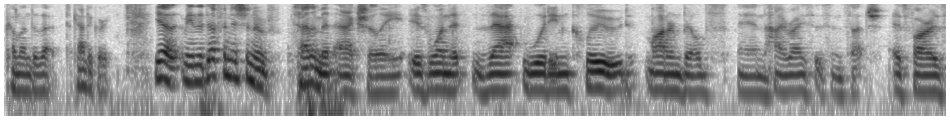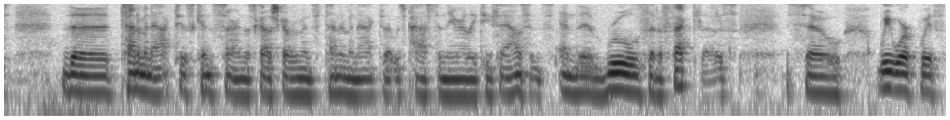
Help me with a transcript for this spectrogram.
come under that category? Yeah, I mean, the definition of tenement actually is one that that would include modern builds and high rises and such, as far as the Tenement Act is concerned, the Scottish Government's Tenement Act that was passed in the early 2000s, and the rules that affect those. So we work with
